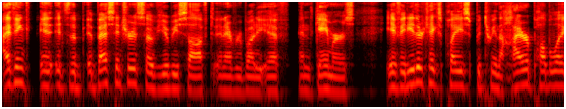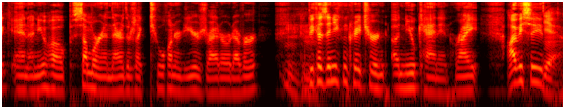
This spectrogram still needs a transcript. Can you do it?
I think it's the best interest of Ubisoft and everybody if and gamers if it either takes place between the High Republic and A New Hope somewhere in there. There's like 200 years, right, or whatever. mhm. Because then you can create your a new canon, right? Obviously, yeah,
